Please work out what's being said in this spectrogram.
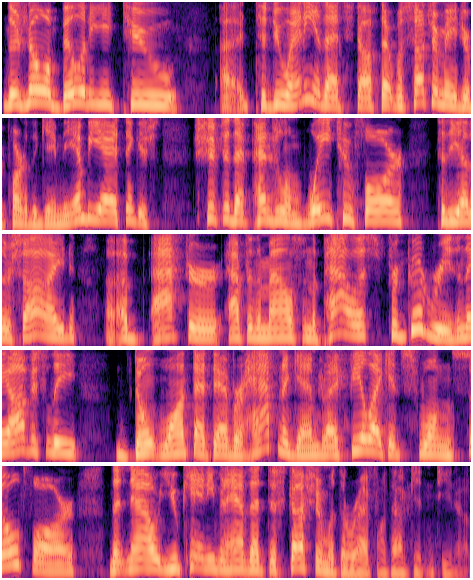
there's no ability to uh, to do any of that stuff that was such a major part of the game. The NBA, I think, has shifted that pendulum way too far to the other side uh, after after the Malice in the Palace for good reason. They obviously don't want that to ever happen again, but I feel like it's swung so far that now you can't even have that discussion with the ref without getting teed up.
